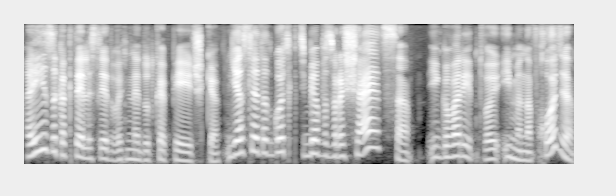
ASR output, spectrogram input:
А и за коктейли, следовательно, идут копеечки. Если этот гость к тебе возвращается и говорит твое имя на входе,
